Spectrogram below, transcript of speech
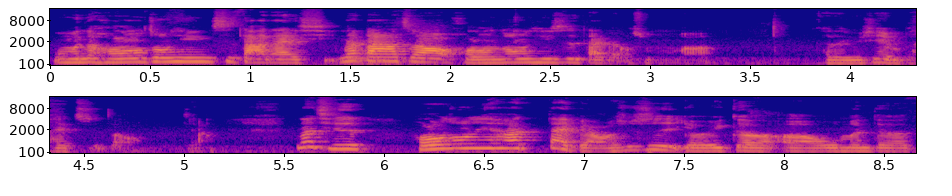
我们的喉咙中心是搭在一起。那大家知道喉咙中心是代表什么吗？可能有些人不太知道。这样，那其实喉咙中心它代表就是有一个呃我们的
